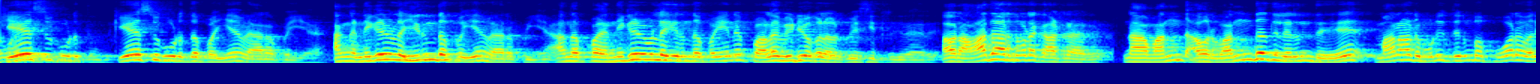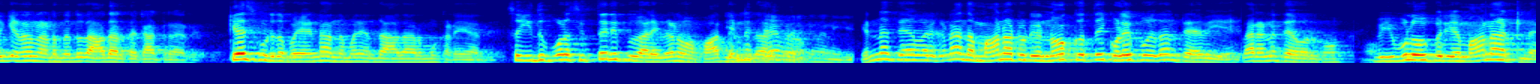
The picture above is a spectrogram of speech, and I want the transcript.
கேஸ் கொடுத்து கேஸ் கொடுத்த பையன் வேற பையன். அங்க நிகழ்வுல இருந்த பையன் வேற பையன். அந்த நிகழ்வுல இருந்த பையனை பல வீடியோக்கள் அவர் பேசிட்டு இருக்காரு. அவர் ஆதாரத்தோட காட்டுறாரு. நான் வந்து அவர் வந்ததுல இருந்து மாநாடு முடிவு திரும்ப போற வரைக்கும் என்ன நடந்தது ஆதாரத்தை காட்டுறாரு. கேஸ் கொடுத்த பையன் அந்த மாதிரி எந்த ஆதாரமும் கிடையாது. சோ இது போல சித்தரிப்பு வேலைகளை நம்ம நினைக்கிறேன் என்ன தேவை இருக்குன்னா அந்த மாநாட்டுடைய நோக்கத்தை குலைப்பது தான் தேவையே. வேற என்ன தேவை இருக்கும்? இவ்வளவு பெரிய மாநாட்டில்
